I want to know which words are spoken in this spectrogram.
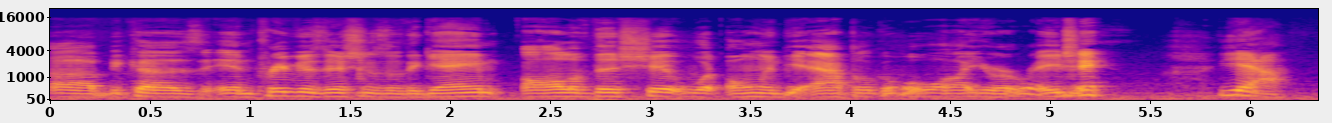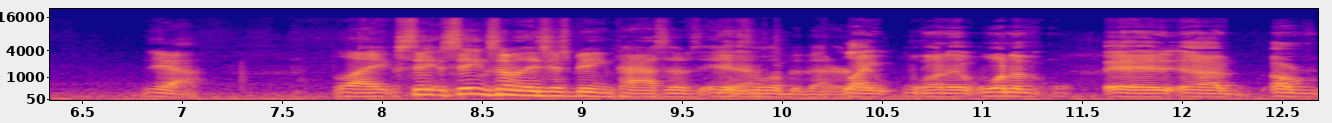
Uh, because in previous editions of the game, all of this shit would only be applicable while you were raging. yeah. Yeah. Like, see, seeing some of these just being passives is Yeah. a little bit better. Like one of one of uh, uh, a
